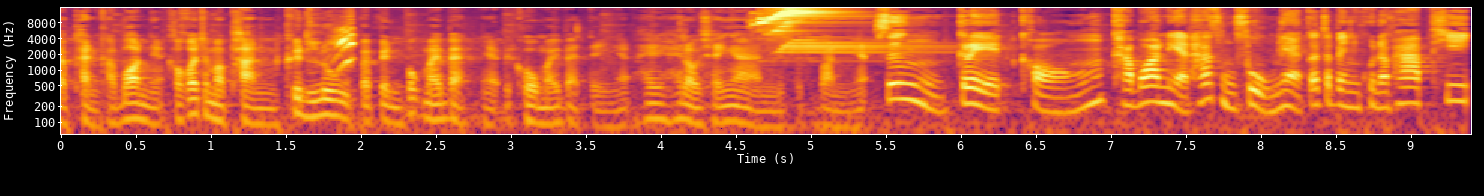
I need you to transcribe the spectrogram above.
จากแผ่นคาร์บอนเนี่ยเขาก็จะมาพันขึ้นรูปไปเป็นพวกไม้แบตเนี่ยเป็นโครงไม้แบตอย่างเงี้ยให้ให้เราใช้งานในปัจจุบันเนี้ยซึ่งเกรดของคาร์บอนเนี่ยถ้าสูงสูงๆเนี่ยก็จะเป็นคุณภาพที่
